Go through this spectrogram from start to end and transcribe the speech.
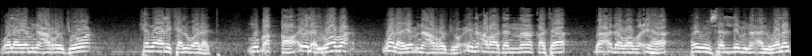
ولا يمنع الرجوع؟ كذلك الولد. مبقى إلى الوضع ولا يمنع الرجوع. إن أراد الناقة بعد وضعها فيسلمنا الولد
